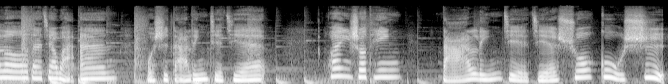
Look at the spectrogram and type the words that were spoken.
Hello，大家晚安，我是达伶姐姐，欢迎收听达伶姐姐说故事。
